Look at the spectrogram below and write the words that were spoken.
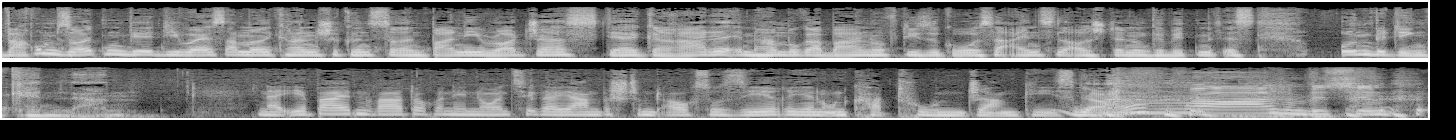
Warum sollten wir die US-amerikanische Künstlerin Bunny Rogers, der gerade im Hamburger Bahnhof diese große Einzelausstellung gewidmet ist, unbedingt kennenlernen? Na, ihr beiden wart doch in den 90er Jahren bestimmt auch so Serien- und Cartoon-Junkies, Ja. oder? Ah, so ein bisschen.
